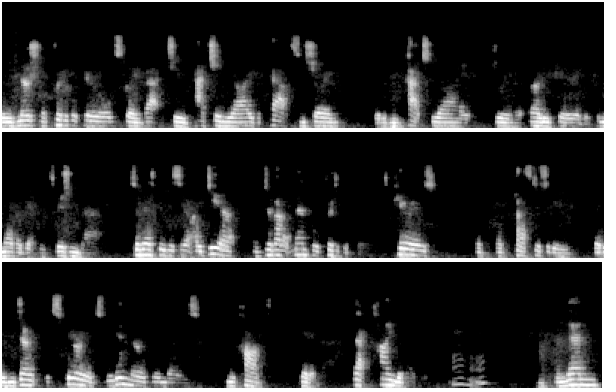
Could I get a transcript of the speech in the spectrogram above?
the notion of critical periods, going back to patching the eyes of cats and showing that if you patch the eye during an early period, it can never get its vision back. So there's been this idea of developmental critical periods, periods of, of plasticity that if you don't experience within those windows, you can't get it back that kind of idea. Mm-hmm. And then,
